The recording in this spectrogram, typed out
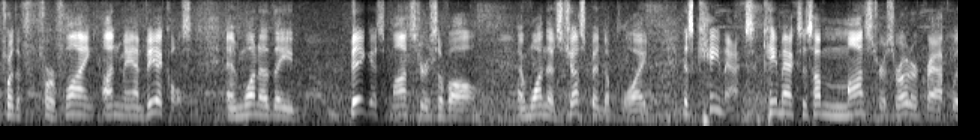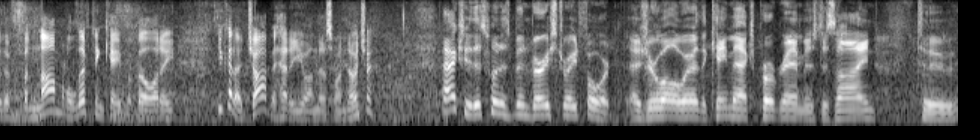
for, the, for flying unmanned vehicles. And one of the biggest monsters of all and one that's just been deployed is K-MAX. K-MAX is a monstrous rotorcraft with a phenomenal lifting capability. You got a job ahead of you on this one, don't you? Actually, this one has been very straightforward. As you're well aware, the K-MAX program is designed to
